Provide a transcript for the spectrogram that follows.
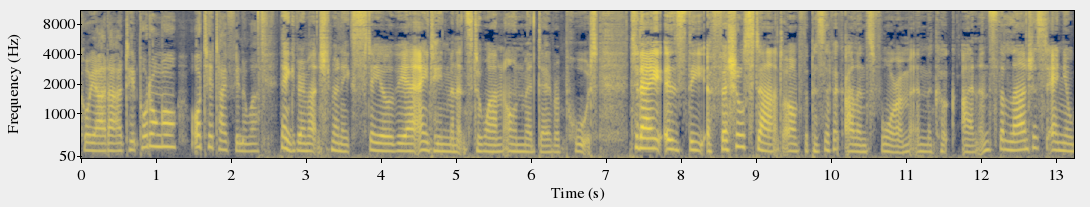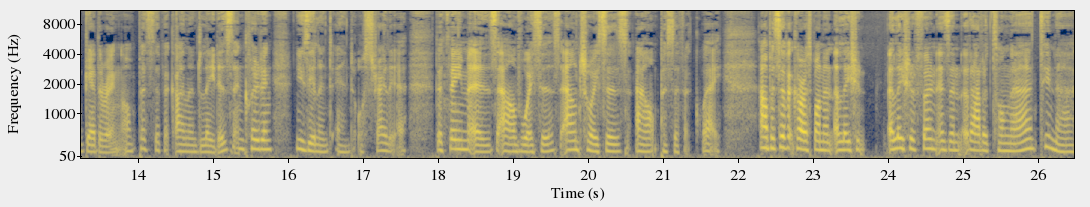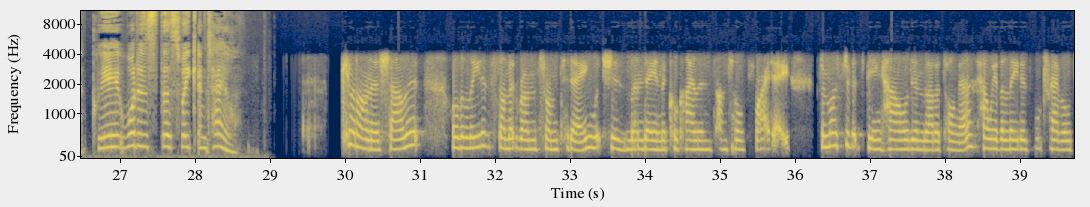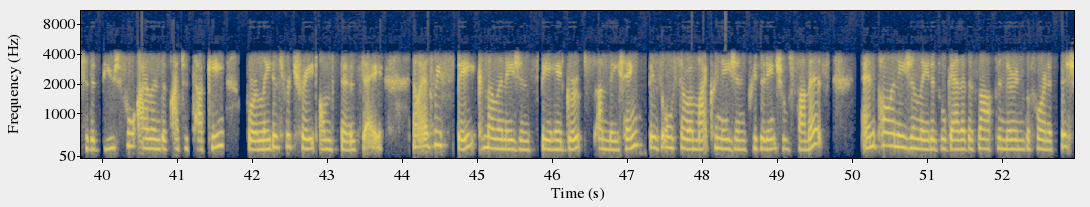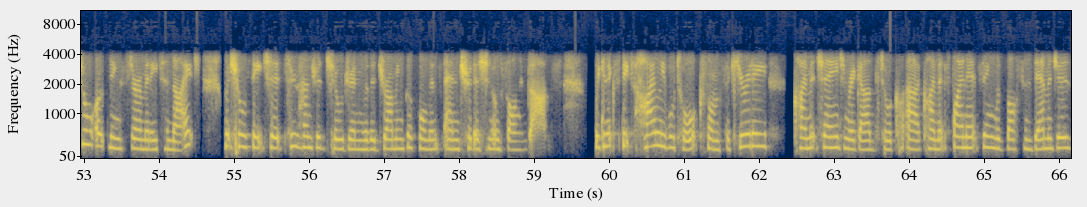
Te porongo o te. Thank you very much, Monique Steele. There, 18 minutes to 1 on Midday Report. Today is the official start of the Pacific Islands Forum in the Cook Islands, the largest annual gathering of Pacific Island leaders, including New Zealand and Australia. The theme is Our Voices, Our Choices, Our Pacific Way. Our Pacific correspondent Eleisha, Eleisha Foon is in Rarotonga. Tina, koe, what does this week entail? Kia ora, Charlotte. Well, the Leaders Summit runs from today, which is Monday in the Cook Islands, until Friday. So most of it's being held in Rarotonga. However, leaders will travel to the beautiful island of Aitutaki for a leaders retreat on Thursday. Now, as we speak, Melanesian spearhead groups are meeting. There's also a Micronesian presidential summit, and Polynesian leaders will gather this afternoon before an official opening ceremony tonight, which will feature 200 children with a drumming performance and traditional song and dance. We can expect high level talks on security, climate change in regards to uh, climate financing with loss and damages.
